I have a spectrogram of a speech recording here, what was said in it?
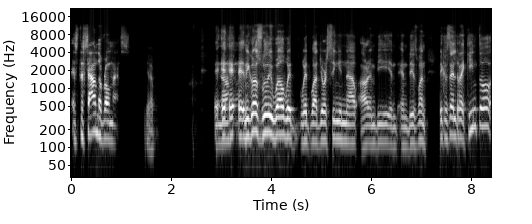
it's the sound of romance. Yep. Eh, you eh, eh, and it goes really well with with what you're singing now r&b and, and this one because el requinto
